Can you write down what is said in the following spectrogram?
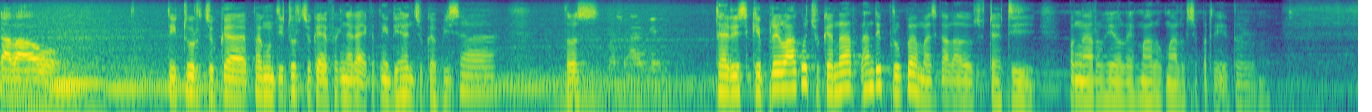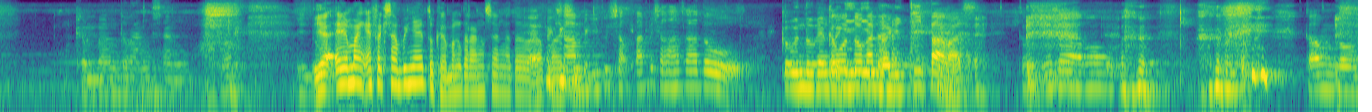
kalau tidur juga bangun tidur juga efeknya kayak ketindihan juga bisa terus Masuk angin. dari segi perilaku juga nanti berubah mas kalau sudah dipengaruhi oleh makhluk-makhluk seperti itu Gembang terangsang. ya emang efek sampingnya itu gampang terangsang atau apa Efek sih samping itu sa- tapi salah satu Keuntungan, keuntungan bagi bagi kita, mas. Sebenarnya saya mau kaum kaum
